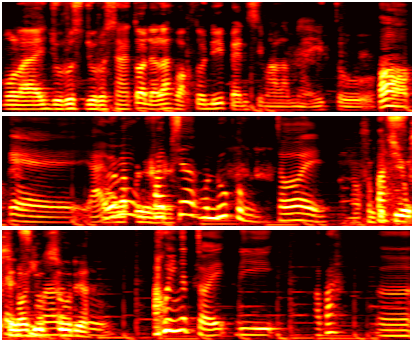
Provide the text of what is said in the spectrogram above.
Mulai jurus-jurusnya itu adalah waktu di pensi malamnya itu. Oke, ya memang Oke. vibes-nya mendukung, coy. Langsung Pas kecil pensi malam dia. itu. Aku inget coy di apa? eh,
